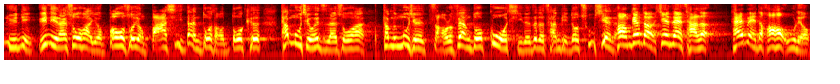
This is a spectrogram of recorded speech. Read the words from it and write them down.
云岭，云岭来说的话，有包括说有巴西蛋多少多颗，它目前为止来说的话，他们目前找了非常多过期的这个产品都出现了。好，我们看到现在查了。台北的好好物流，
